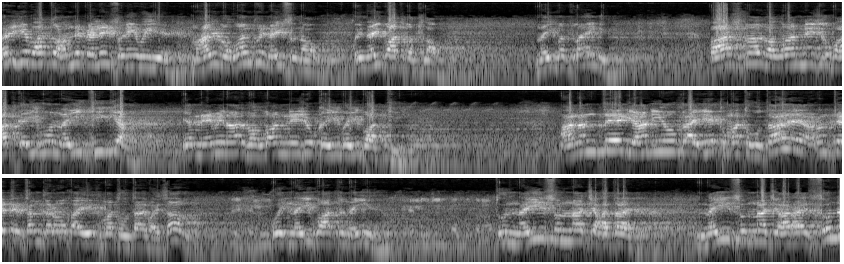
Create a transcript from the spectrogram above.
अरे ये बात तो हमने पहले ही सुनी हुई है। महावीर, भगवान, कोई नहीं सुनाओ, कोई नई बात बतलाओ। नहीं बतलाएँगे। पार्श्वनाथ भगवान ने जो बात कही, वो नई थी क्या? या नेमिनाथ भगवान ने जो कही, वही बात थी? अनंत ज्ञानियों का एक मत होता है, अनंत तीर्थंकरों का एक मत होता है, भाई साहब। कोई नई बात नहीं है। तू नई सुनना चाहता है, नई सुनना चाह रहा है, सुन।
